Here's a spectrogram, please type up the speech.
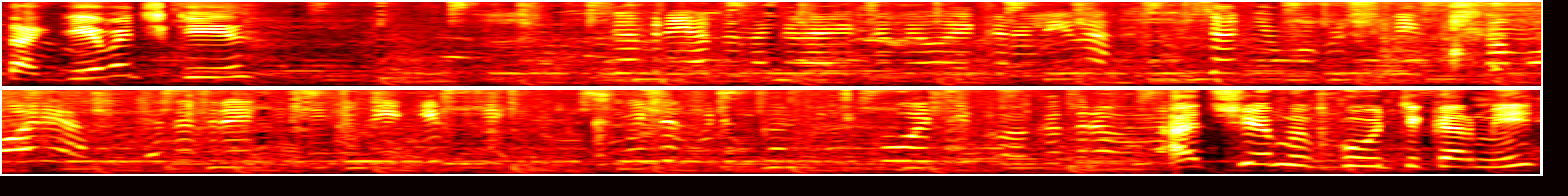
Так, девочки, Всем привет, это Каролина, Камила и Каролина. Сегодня мы пришли на море. Это третий Египте. Мы сейчас будем кормить котика, которого мы... а чем вы будете кормить?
